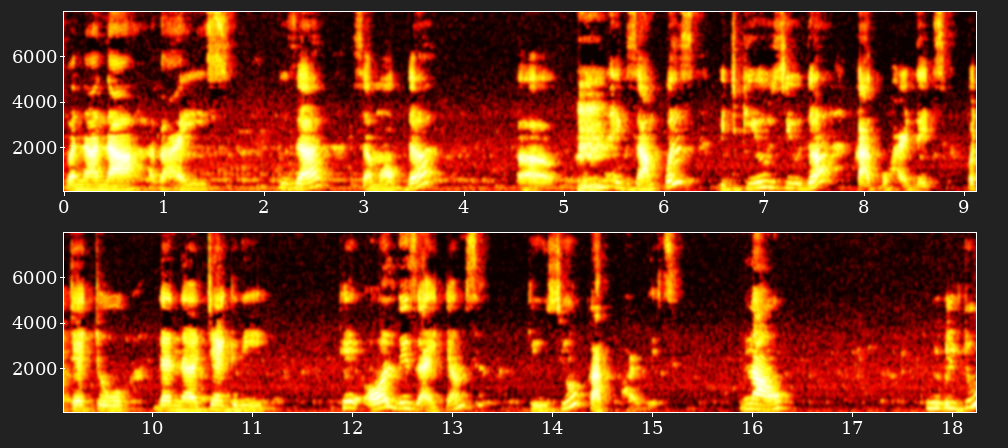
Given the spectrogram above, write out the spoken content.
banana rice. These are some of the uh, examples which gives you the carbohydrates. Potato then uh, jaggery. Okay all these items gives you carbohydrates. Now, we will do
